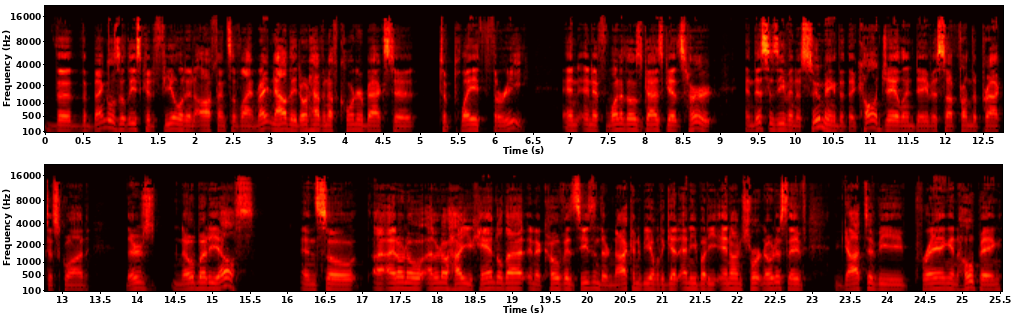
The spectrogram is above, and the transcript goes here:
the the Bengals at least could field an offensive line. Right now, they don't have enough cornerbacks to to play three, and and if one of those guys gets hurt, and this is even assuming that they called Jalen Davis up from the practice squad, there's nobody else. And so I, I don't know I don't know how you handle that in a COVID season. They're not going to be able to get anybody in on short notice. They've got to be praying and hoping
